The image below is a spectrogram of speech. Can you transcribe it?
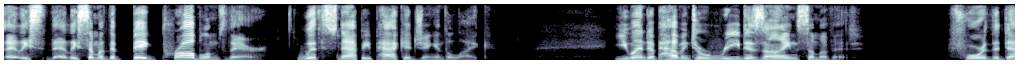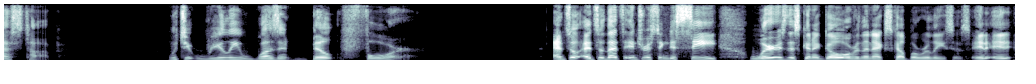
at least at least some of the big problems there with snappy packaging and the like, you end up having to redesign some of it for the desktop, which it really wasn't built for. And so and so that's interesting to see where is this going to go over the next couple releases. It it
